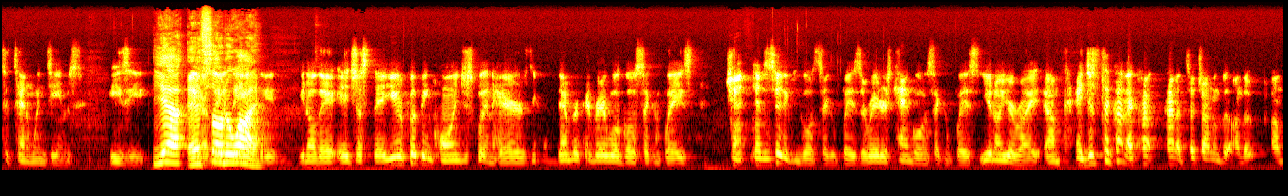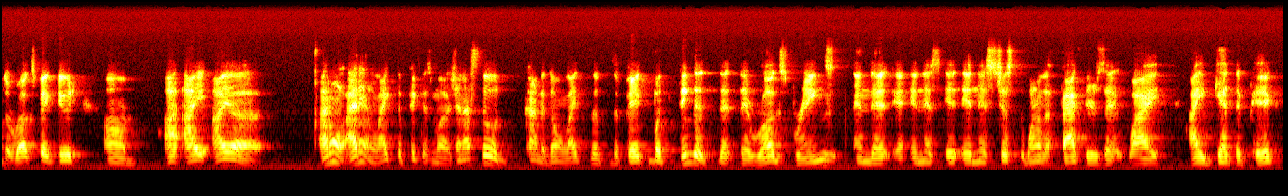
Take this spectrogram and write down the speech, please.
to ten win teams. Easy. Yeah, and yeah, so they, do they, I. They, You know, they it's just they, you're flipping coins, you're splitting hairs. Denver could very well go second place. Kansas City can go in second place. The Raiders can go in second place. You know, you're right. Um, and just to kind of kind of touch on the on the on the Ruggs pick, dude. Um, I I, I uh. I don't. I didn't like the pick as much, and I still kind of don't like the, the pick. But the thing that, that that Ruggs brings, and that and it's and it's just one of the factors that why I get the pick.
